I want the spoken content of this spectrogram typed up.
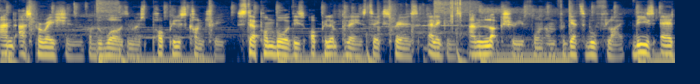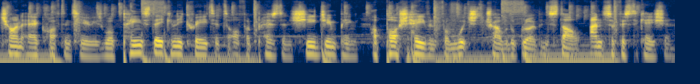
and aspiration of the world's most populous country. Step on board these opulent planes to experience elegance and luxury for an unforgettable flight. These Air China aircraft interiors were painstakingly created to offer President Xi Jinping a posh haven from which to travel the globe in style and sophistication.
